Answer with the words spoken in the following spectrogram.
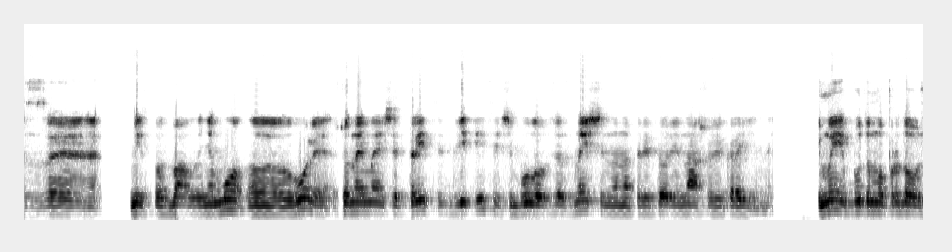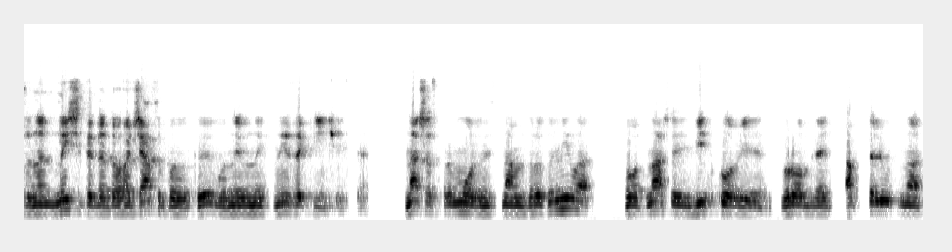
з е, міст позбавлення мо- е, волі, щонайменше 32 тисячі було вже знищено на території нашої країни, і ми їх будемо продовжувати нищити до того часу, поки вони в них не закінчаться наша спроможність нам зрозуміла. От наші військові роблять абсолютно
